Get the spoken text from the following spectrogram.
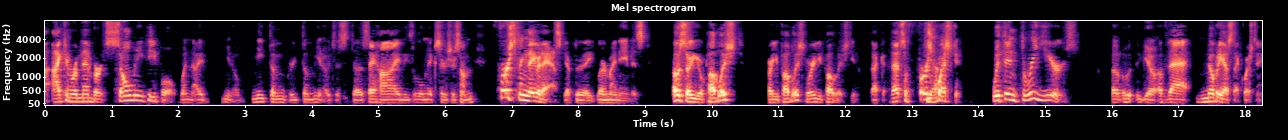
I can remember so many people when I you know meet them, greet them, you know, just uh, say hi in these little mixers or something. First thing they would ask after they learn my name is, "Oh, so you're published?" are you published? Where are you published? You know, that, that's the first Yeah. question. Within three years of you know of that, nobody asked that question.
